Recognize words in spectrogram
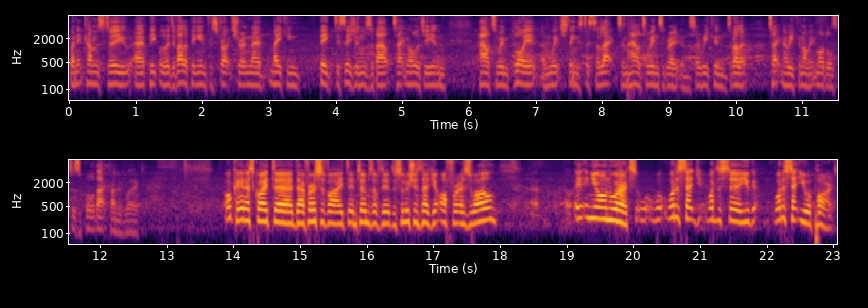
when it comes to uh, people who are developing infrastructure and they're making big decisions about technology and how to employ it and which things to select and how to integrate them so we can develop techno-economic models to support that kind of work. Okay, that's quite uh, diversified in terms of the, the, solutions that you offer as well. Uh, in your own words, what is that? What is uh, you? what has set you apart,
